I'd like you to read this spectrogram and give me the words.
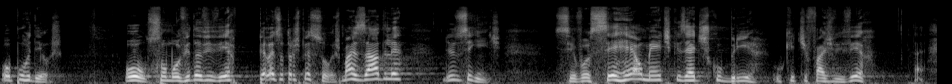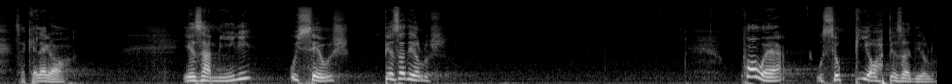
ou por Deus. Ou sou movido a viver pelas outras pessoas. Mas Adler diz o seguinte: se você realmente quiser descobrir o que te faz viver, isso aqui é legal. Examine os seus pesadelos. Qual é o seu pior pesadelo?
